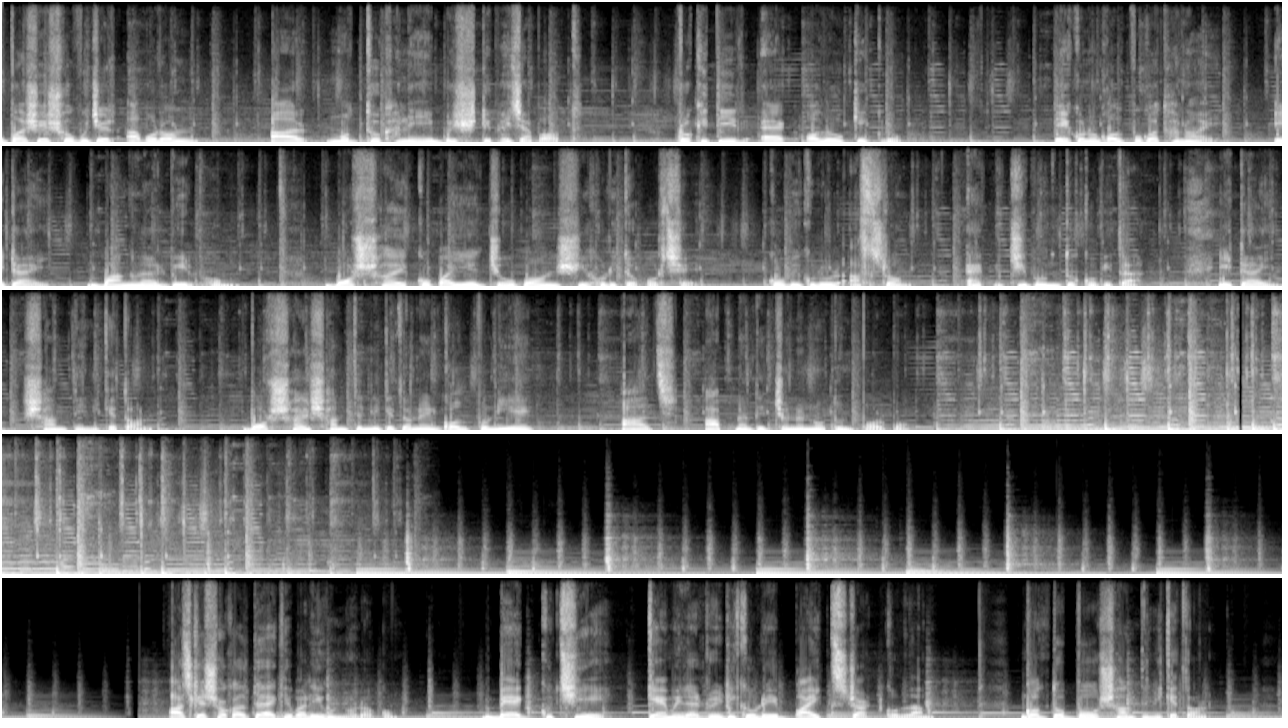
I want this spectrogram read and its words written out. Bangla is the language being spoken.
দুপাশে সবুজের আবরণ আর মধ্যখানে বৃষ্টি ভেজা পথ। প্রকৃতির এক অলৌকিক রূপ। এ কোনো গল্পকথা নয়, এটাই বাংলার বীরভূম। বর্ষায় কোপাইয়ের যৌবন শিহরিত করছে। কবিগুরুর আশ্রম এক জীবন্ত কবিতা। এটাই শান্তিনিকেতন। বর্ষায় শান্তিনিকেতনের গল্প নিয়ে আজ আপনাদের জন্য নতুন পর্ব। আজকে সকালটা একেবারেই অন্যরকম। ব্যাগ গুছিয়ে ক্যামেরা রেডি করে বাইক স্টার্ট করলাম। গন্তব্য শান্তিনিকেতন।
